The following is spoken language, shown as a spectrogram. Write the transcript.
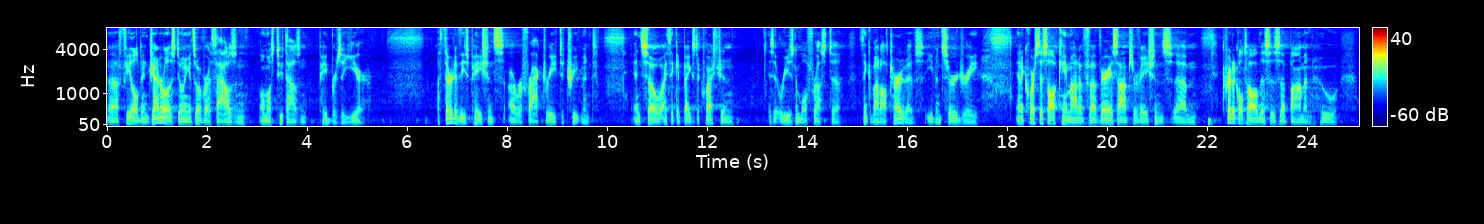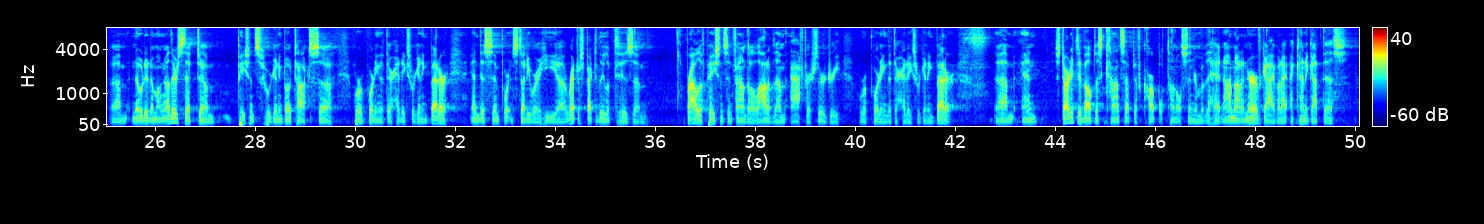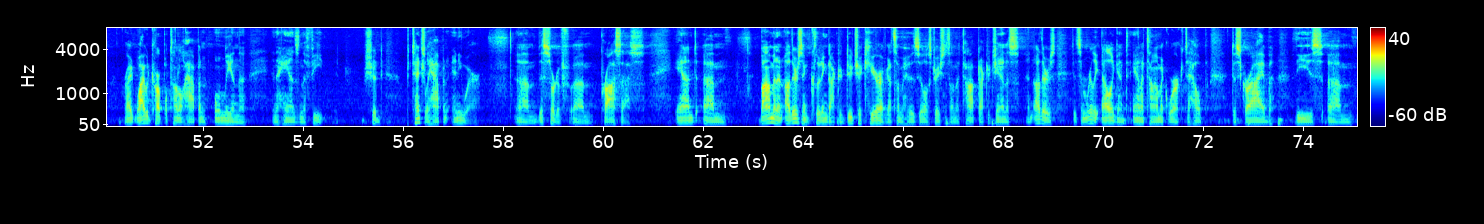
uh, field in general is doing, it's over a thousand, almost 2,000 papers a year. A third of these patients are refractory to treatment. And so I think it begs the question is it reasonable for us to think about alternatives, even surgery? And of course, this all came out of uh, various observations. Um, critical to all this is uh, Bahman, who um, noted, among others, that um, patients who were getting Botox uh, were reporting that their headaches were getting better. And this important study where he uh, retrospectively looked at his um, brow lift patients and found that a lot of them, after surgery, were reporting that their headaches were getting better um, and started to develop this concept of carpal tunnel syndrome of the head. Now, I'm not a nerve guy, but I, I kind of got this, right? Why would carpal tunnel happen only in the, in the hands and the feet? It should potentially happen anywhere, um, this sort of um, process. And um, Bahman and others, including Dr. Ducic here, I've got some of his illustrations on the top, Dr. Janis and others, did some really elegant anatomic work to help describe these um,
